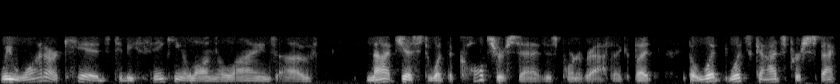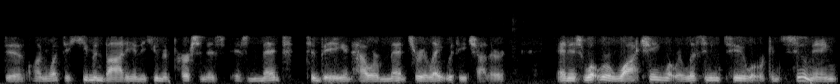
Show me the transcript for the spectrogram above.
we want our kids to be thinking along the lines of not just what the culture says is pornographic, but but what what's God's perspective on what the human body and the human person is is meant to be and how we're meant to relate with each other and is what we're watching, what we're listening to, what we're consuming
